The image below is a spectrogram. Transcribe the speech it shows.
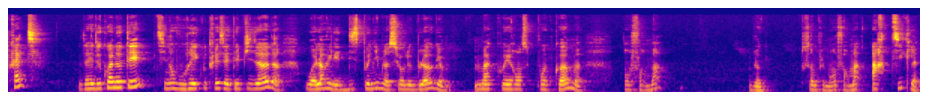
Prête? Vous avez de quoi noter? Sinon, vous réécouterez cet épisode ou alors il est disponible sur le blog macohérence.com en format blog, tout simplement, en format article.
